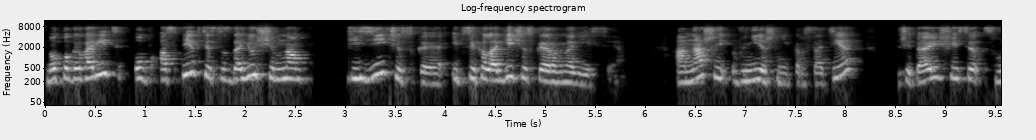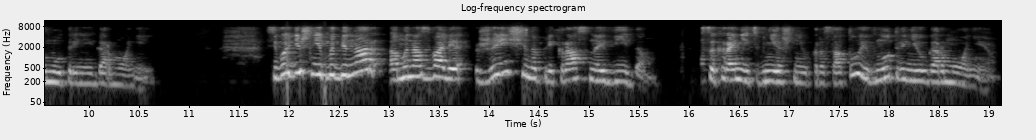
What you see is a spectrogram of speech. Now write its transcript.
но поговорить об аспекте, создающем нам физическое и психологическое равновесие, о нашей внешней красоте, сочетающейся с внутренней гармонией. Сегодняшний вебинар мы назвали «Женщина прекрасная видом. Сохранить внешнюю красоту и внутреннюю гармонию».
